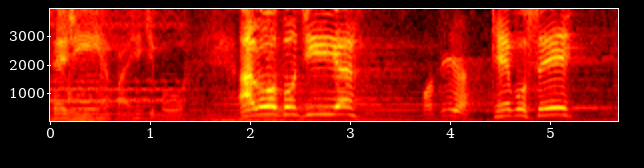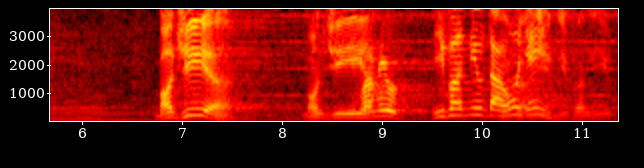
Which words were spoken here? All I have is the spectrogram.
Serginho, rapaz, gente boa. Alô, bom dia. Bom dia, Quem é você? Bom dia! Bom dia! Ivanildo, Ivanildo da onde, hein? Ivanildo.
